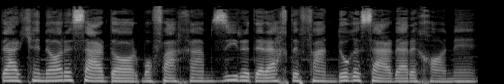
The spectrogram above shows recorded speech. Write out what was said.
در کنار سردار مفخم زیر درخت فندق سردر خانه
